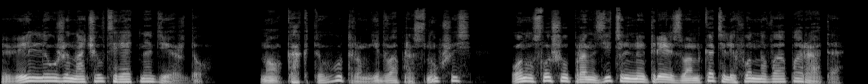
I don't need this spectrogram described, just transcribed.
Вилли уже начал терять надежду. Но как-то утром, едва проснувшись, он услышал пронзительную трель звонка телефонного аппарата.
